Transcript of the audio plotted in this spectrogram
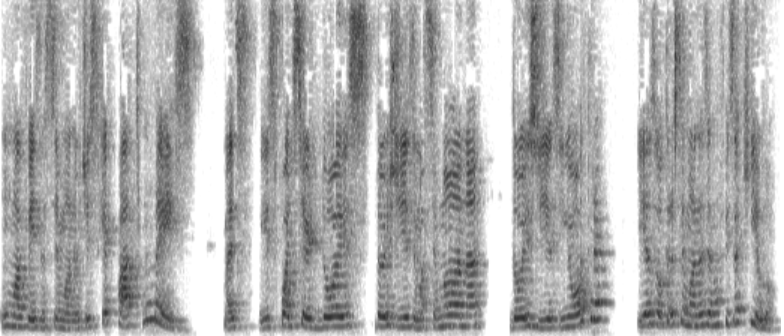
uma vez na semana, eu disse que é quatro no mês. Mas isso pode ser dois, dois dias em uma semana, dois dias em outra, e as outras semanas eu não fiz aquilo.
